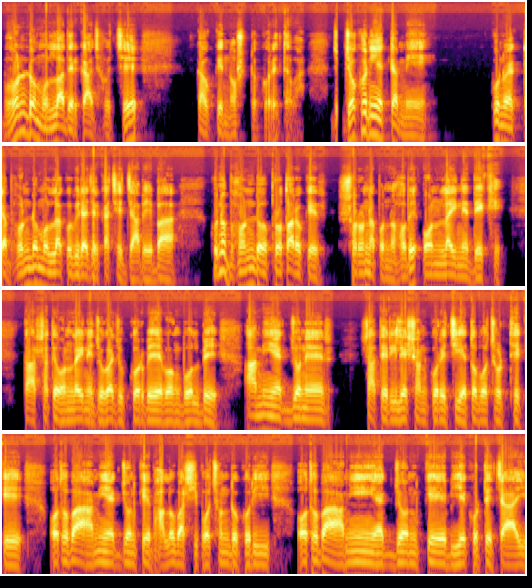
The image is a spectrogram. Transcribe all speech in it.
ভণ্ড মোল্লাদের কাজ হচ্ছে কাউকে নষ্ট করে দেওয়া। যখনই একটা মেয়ে কোনো একটা ভণ্ড মোল্লা কবিরাজের কাছে যাবে বা কোনো ভণ্ড প্রতারকের শরণাপন্ন হবে অনলাইনে দেখে, তার সাথে অনলাইনে যোগাযোগ করবে এবং বলবে, আমি একজনের সাথে রিলেশন করেছি এত বছর থেকে। অথবা আমি একজনকে ভালোবাসি, পছন্দ করি, অথবা আমি একজনকে বিয়ে করতে চাই,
